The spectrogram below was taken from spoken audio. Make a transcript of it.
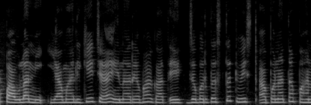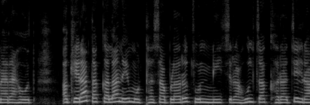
पावलांनी या मालिकेच्या येणाऱ्या भागात एक जबरदस्त ट्विस्ट आपण आता पाहणार आहोत. अखेर आता कलाने मोठा सापळा रचून नीच राहुलचा खरा चेहरा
